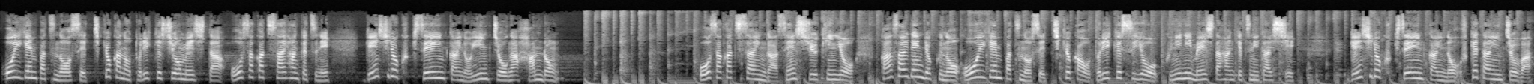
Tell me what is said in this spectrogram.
大井原発の設置許可の取り消しを命じた大阪地裁判決に原子力規制委員会の委員長が反論。大阪地裁が先週金曜、関西電力の大井原発の設置許可を取り消すよう国に命じた判決に対し、原子力規制委員会の更田委員長は、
